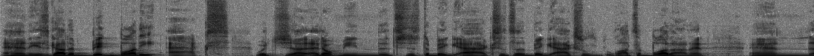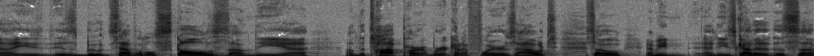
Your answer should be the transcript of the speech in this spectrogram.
and he's got a big bloody axe, which uh, I don't mean it's just a big axe, it's a big axe with lots of blood on it. And uh, he, his boots have little skulls on the. Uh, on the top part where it kind of flares out. So I mean, and he's got a this uh,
